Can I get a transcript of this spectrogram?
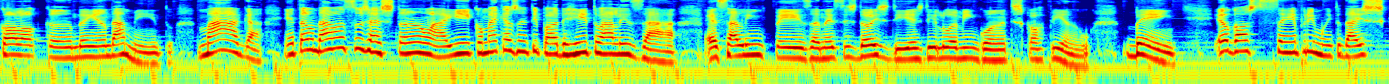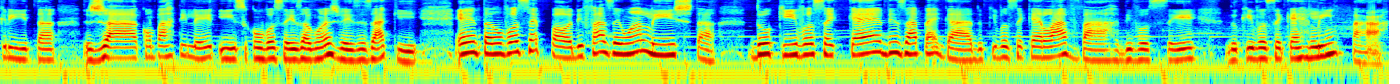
colocando em andamento. Maga, então dá uma sugestão aí, como é que a gente pode ritualizar essa limpeza nesses dois dias de lua minguante escorpião? Bem, eu gosto sempre muito da escrita, já compartilhei isso com vocês algumas vezes aqui. Então você pode fazer uma lista do que você quer desapegar, do que você quer lavar de você, do que você quer limpar.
